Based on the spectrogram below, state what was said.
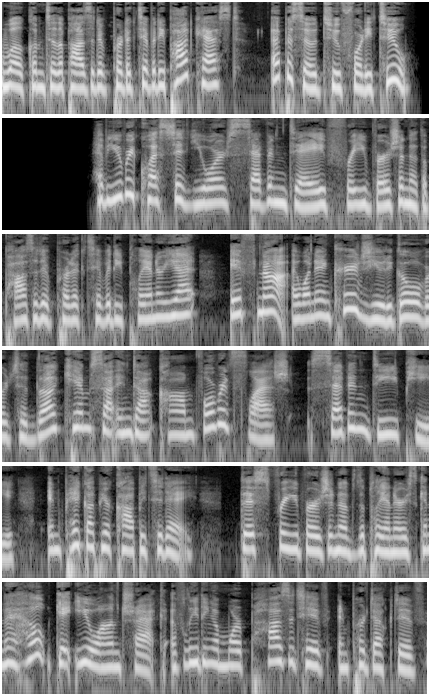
Welcome to the Positive Productivity Podcast, episode 242. Have you requested your seven day free version of the Positive Productivity Planner yet? If not, I want to encourage you to go over to thekimsutton.com forward slash 7DP and pick up your copy today. This free version of the planner is going to help get you on track of leading a more positive and productive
